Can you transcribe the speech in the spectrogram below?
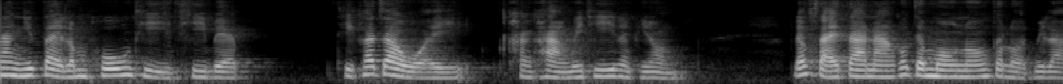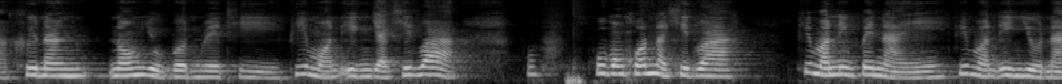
นั่งอยู่ใต้ลำโพงที่ที่แบบที่ข้าเจ้าไอ้ข้างๆเวทีนะพี่น้อง แล้วสายตานางก็จะมองน้องตลอดเวลา คือนางน้องอยู่บนเวที พี่หมอนอิงอย่าคิดว่าผู้ผู้บางคนน่ะคิดว่า พี่หมอนอิงไปไหน พี่หมอนอิงอยู่ไหน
